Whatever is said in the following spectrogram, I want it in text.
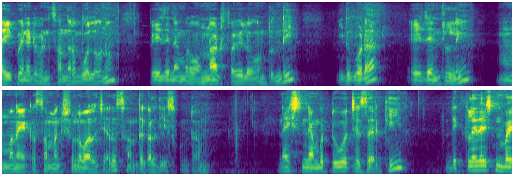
అయిపోయినటువంటి సందర్భంలోనూ పేజీ నెంబర్ వన్ నాట్ ఫైవ్లో ఉంటుంది. ఇది కూడా ఏజెంట్లని మన యొక్క సమక్షంలో వాళ్ళ చేత సంతకాలు తీసుకుంటాము. నెక్స్ట్ నెంబర్ టూ వచ్చేసరికి declaration by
